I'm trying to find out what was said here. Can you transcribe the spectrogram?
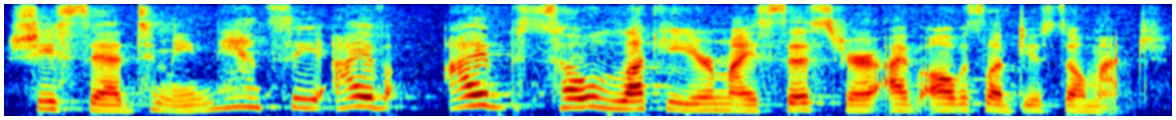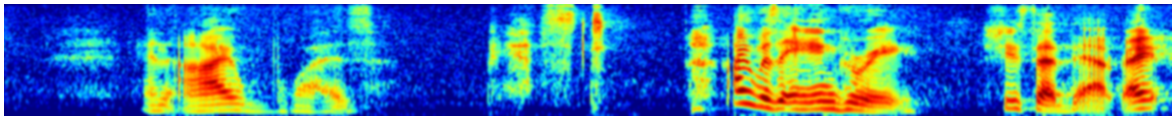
she said to me, Nancy, I've, I'm so lucky you're my sister. I've always loved you so much. And I was pissed. I was angry. She said that, right?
